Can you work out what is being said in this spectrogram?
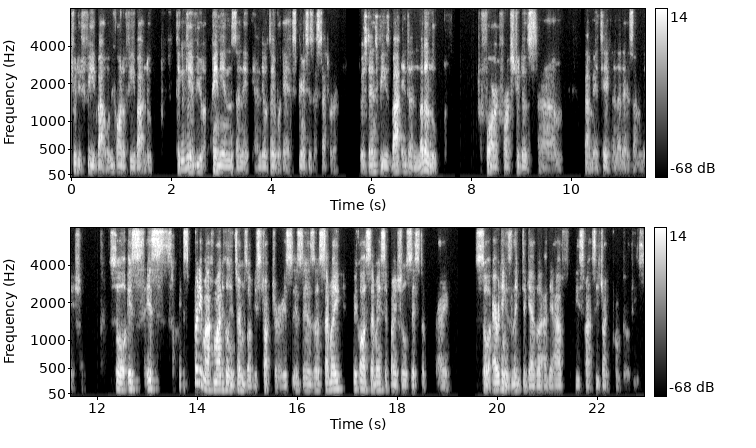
through the feedback, what we call the feedback loop, to mm-hmm. give you opinions and, it, and they'll tell you about their experiences, etc., which then feeds back into another loop for, for students um, that may take another examination. So it's it's it's pretty mathematical in terms of the structure. It's, it's, it's a semi we call a semi-sequential system, right? So everything is linked together and they have these fancy joint probabilities.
